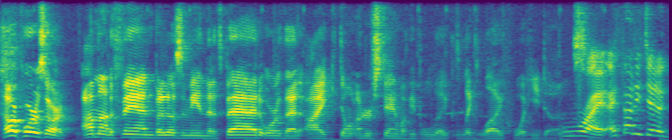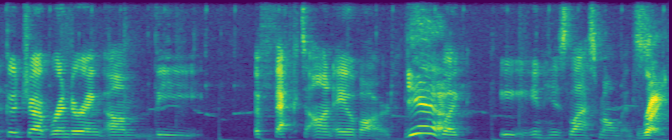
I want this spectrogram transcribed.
Howard Porter's art, I'm not a fan, but it doesn't mean that it's bad or that I don't understand why people like like, like what he does. Right. I thought he did a good job rendering um, the effect on Eobard. Yeah. Like in his last moments. Right.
